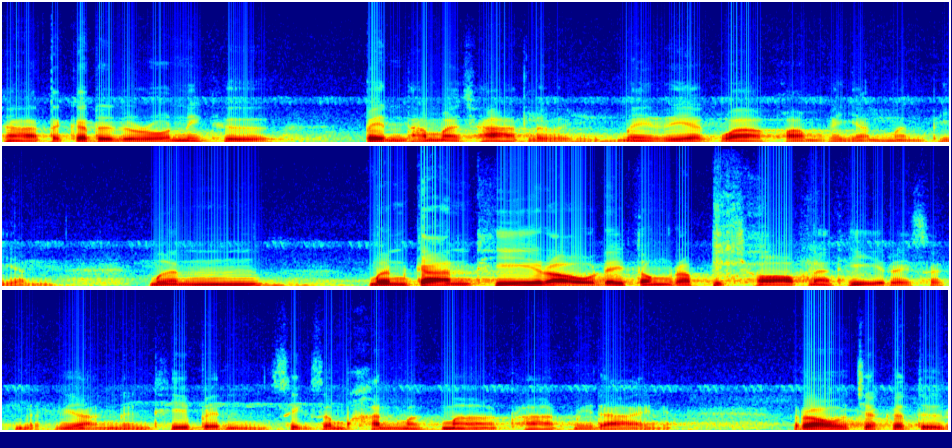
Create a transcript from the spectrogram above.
ชาติ แต่กระตือร้นนี่คือเป็นธรรมชาติเลย ไม่เรียกว่าความขยันหมั่นเพียรเหมือนเหมือนการที่เราได้ต้องรับผิดชอบหน้าที่อะไรสักอย่างหนึ่งที่เป็นสิ่งสำคัญมากๆ พลาดไม่ได้เนี่ยเราจะกระตือ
